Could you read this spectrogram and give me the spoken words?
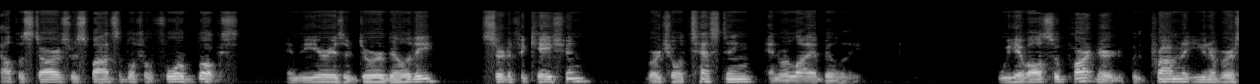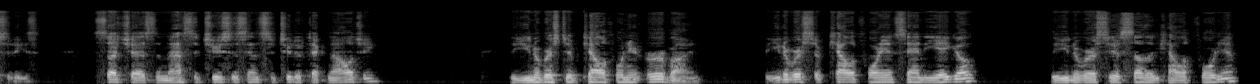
AlphaStar is responsible for four books in the areas of durability, certification, virtual testing, and reliability. We have also partnered with prominent universities such as the Massachusetts Institute of Technology, the University of California, Irvine, the University of California, San Diego, the University of Southern California,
